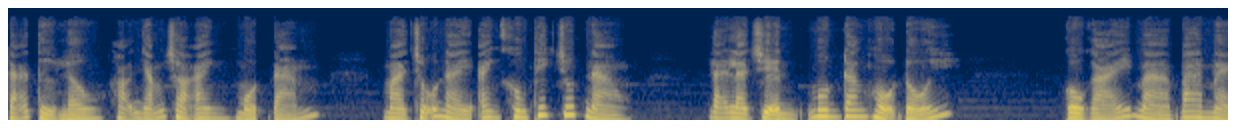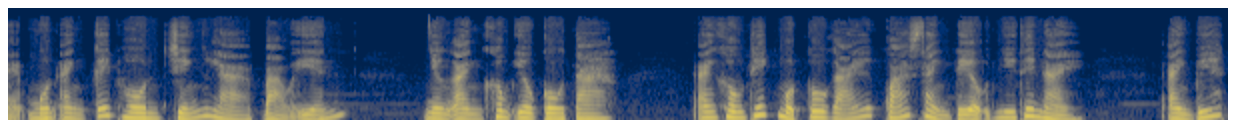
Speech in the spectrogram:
Đã từ lâu họ nhắm cho anh một đám, mà chỗ này anh không thích chút nào. Lại là chuyện môn đăng hộ đối. Cô gái mà ba mẹ muốn anh kết hôn chính là Bảo Yến. Nhưng anh không yêu cô ta. Anh không thích một cô gái quá sảnh điệu như thế này. Anh biết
